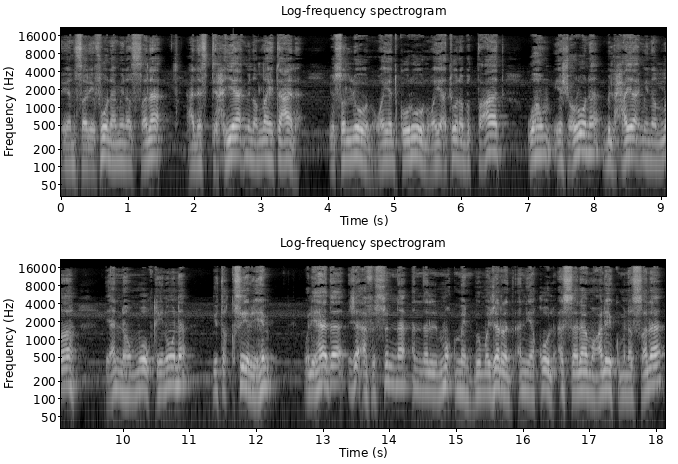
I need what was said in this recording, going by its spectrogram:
ينصرفون من الصلاة على استحياء من الله تعالى. يصلون ويذكرون ويأتون بالطاعات وهم يشعرون بالحياء من الله لأنهم موقنون بتقصيرهم. ولهذا جاء في السنة أن المؤمن بمجرد أن يقول السلام عليكم من الصلاة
